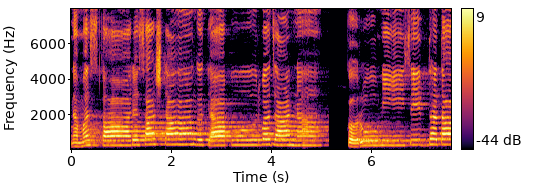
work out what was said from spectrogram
नमस्कार साष्टांग त्या पूर्वजांना. करुणी सिद्धता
